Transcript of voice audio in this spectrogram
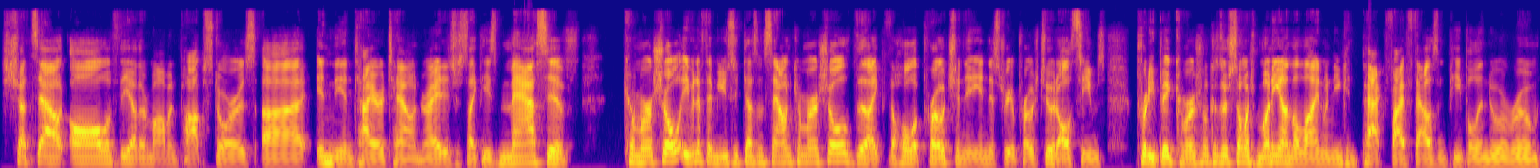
shuts out all of the other mom and pop stores uh in the entire town, right? It's just like these massive commercial even if the music doesn't sound commercial the like the whole approach and the industry approach to it all seems pretty big commercial because there's so much money on the line when you can pack 5000 people into a room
